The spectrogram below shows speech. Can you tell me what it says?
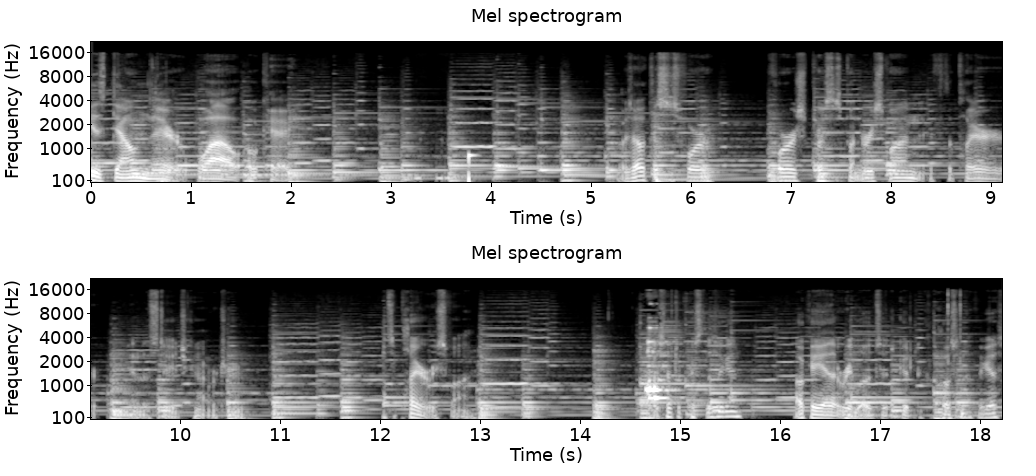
Is down there. Wow, okay. Was that what this is for? First, press this button to respawn if the player in the stage cannot return. It's a player respawn. Just have to press this again? Okay, yeah, that reloads it. Good, close enough, I guess.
